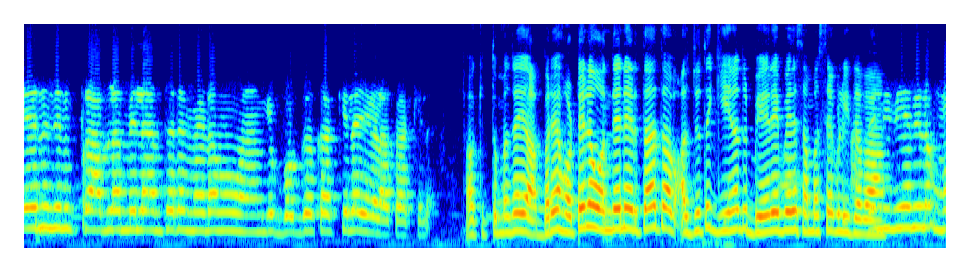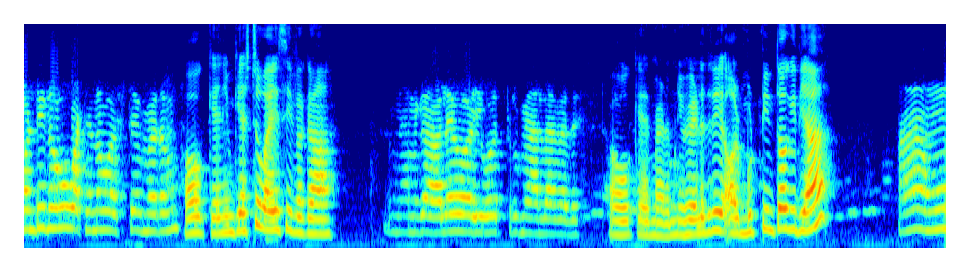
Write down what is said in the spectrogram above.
ಏನು ನಿನಗ್ ಪ್ರಾಬ್ಲಮ್ ಇಲ್ಲ ಅಂತಾರೆ ಮೇಡಮ್ ನನಗೆ ಬೊಗ್ಗಕ್ ಹಾಕಿಲ್ಲ ಹೇಳಕ್ ಹಾಕಿಲ್ಲ. ಓಕೆ ತುಂಬ ಬರೇ ಹೊಟ್ಟೆ ನೋವು ಒಂದೇನೇ ಇರ್ತಾ ಅಥವಾ ಅದ್ರ ಜೊತೆಗೆ ಏನಾದ್ರು ಬೇರೆ ಬೇರೆ ಸಮಸ್ಯೆಗಳು ಇದಾವ? ಏನಿಲ್ಲ ಮಂಡಿ ನೋವು ಹೊಟ್ಟೆ ನೋವು ಅಷ್ಟೇ ಮೇಡಮ್. ಓಕೆ ನಿಮ್ಗೆ ಎಷ್ಟು ವಯಸ್ಸು ಇವಾಗ? ನನ್ಗೆ ಅಲೆ ಐವತ್ತರ ಮೇಲೆ ಆಗದೆ. ಓಕೆ ಮೇಡಮ್ ನೀವು ಹೇಳಿದ್ರಿ ಅವ್ಳು ಮುಟ್ಟು ನಿಂತೋಗಿದ್ಯಾ? ಹಾ ಹ್ಞೂ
